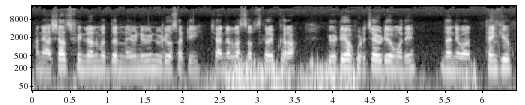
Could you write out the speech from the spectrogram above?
आणि अशाच फिनलँडबद्दल नवीन नवीन व्हिडिओसाठी चॅनलला सबस्क्राईब करा. भेटूया पुढच्या व्हिडिओमध्ये. धन्यवाद. थँक्यू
